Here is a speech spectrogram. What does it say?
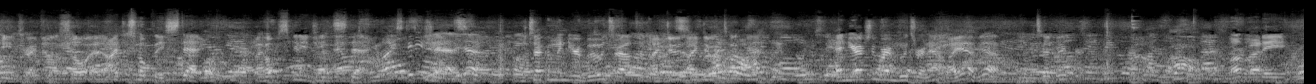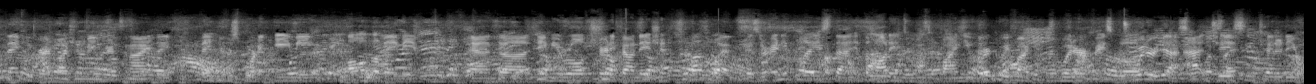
jeans right now, so and I just hope they stay. I hope skinny jeans stay. You like skinny jeans? Yeah, yeah. You tuck them into your boots or out to the I do, I do it tuck in. And you're actually wearing boots right now. I am, yeah. Ted Baker. Love, buddy. Thank you very much for being here tonight. Thank you. Thank you for supporting Amy. All love Amy. And uh, Amy Roloff Charity Foundation. By the way, is there any place that if the audience wants to find you, where can we find you? Twitter, Facebook? Twitter, yeah, at Jason Kennedy 1.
